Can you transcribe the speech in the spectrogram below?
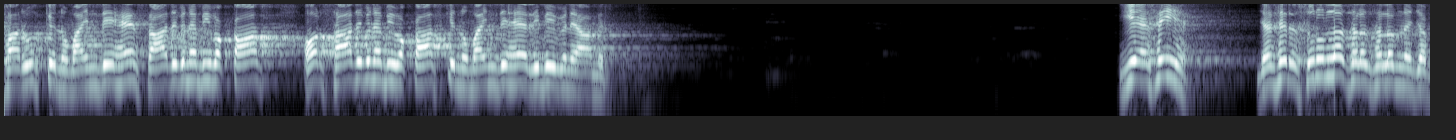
فاروق کے نمائندے ہیں، سعد بن نبی وقاص اور سعد بن نبی وقاص کے نمائندے ہیں ربی بن عامر۔ یہ ایسے ہی ہے، جیسے رسول اللہ صلی اللہ علیہ وسلم نے جب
